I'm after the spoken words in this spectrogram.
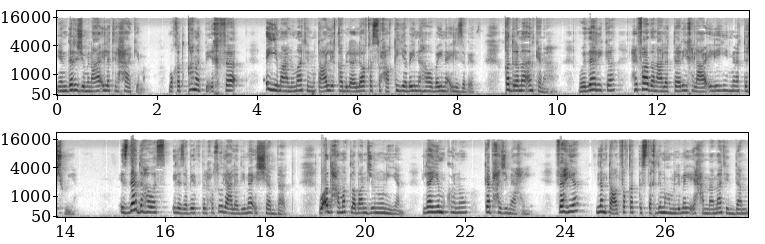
يندرج من عائلة الحاكمة وقد قامت بإخفاء أي معلومات متعلقة بالعلاقة السحاقية بينها وبين إليزابيث قدر ما أمكنها وذلك حفاظا على التاريخ العائلي من التشويه. ازداد هوس إليزابيث بالحصول على دماء الشابات وأضحى مطلبا جنونيا لا يمكن كبح جماحه فهي لم تعد فقط تستخدمهم لملء حمامات الدم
